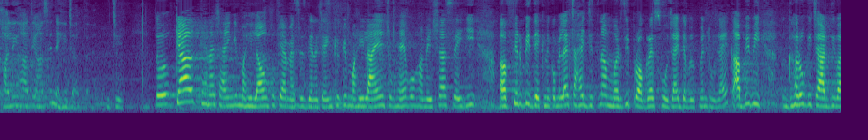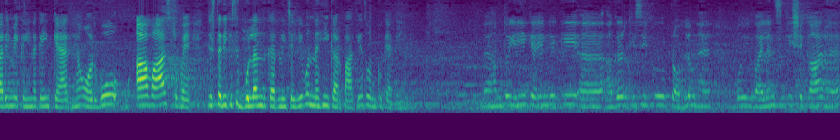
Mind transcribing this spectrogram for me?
खाली हाथ यहाँ से नहीं जाता है। जी। तो क्या कहना चाहेंगी महिलाओं को, क्या मैसेज देना चाहेंगे? क्योंकि महिलाएँ जो हैं, वो हमेशा से ही फिर भी देखने को मिला है, चाहे जितना मर्ज़ी प्रोग्रेस हो जाए डेवलपमेंट हो जाए अभी भी घरों की चार दीवारी में कहीं ना कहीं कैद हैं और वो आवाज़ जो है, जिस तरीके से बुलंद करनी चाहिए, वो नहीं कर पाती है तो उनको क्या कहेंगे? हम तो यही कहेंगे कि अगर किसी को प्रॉब्लम है, कोई वायलेंस की शिकार है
